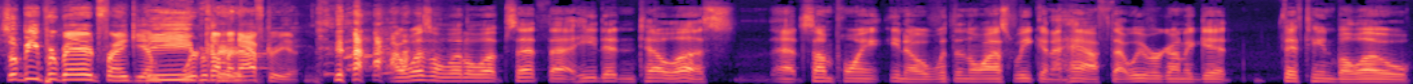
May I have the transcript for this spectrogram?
So be prepared, Frankie. I'm- Be we're coming after you. I was a little upset that he didn't tell us at some point, you know, within the last week and a half that we were going to get 15 below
